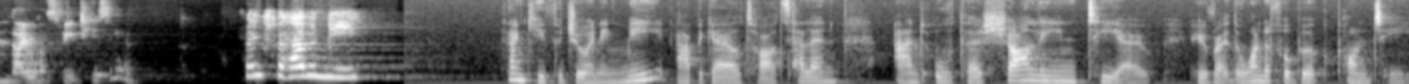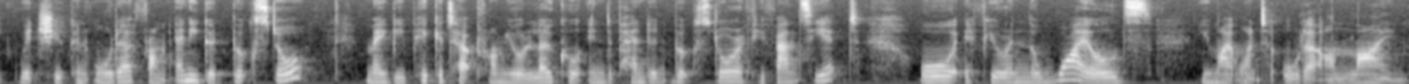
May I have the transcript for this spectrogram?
and I will speak to you soon. Thanks for having me. Thank you for joining me, Abigail Tarttelin, and author Sharlene Teo, who wrote the wonderful book Ponti, which you can order from any good bookstore. Maybe pick it up from your local independent bookstore if you fancy it, or if you're in the wilds, you might want to order online.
